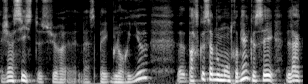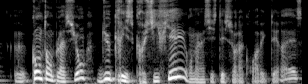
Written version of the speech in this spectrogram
J'insiste sur l'aspect glorieux, parce que ça nous montre bien que c'est la contemplation du Christ crucifié, on a insisté sur la croix avec Thérèse,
